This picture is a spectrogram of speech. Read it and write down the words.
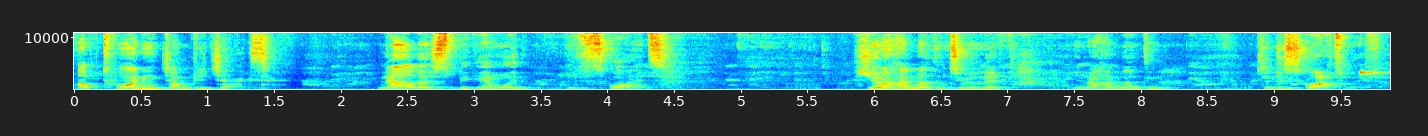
of 20 jumpy jacks. Now let's begin with squats. You don't have nothing to lift. You don't have nothing to do squats with.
